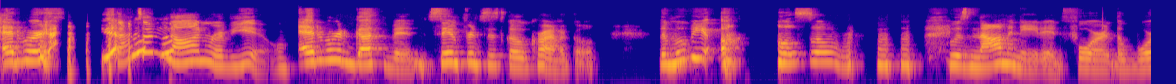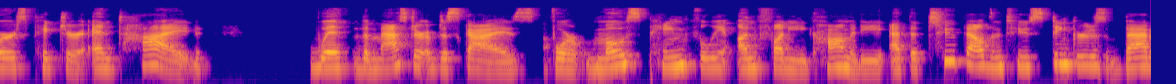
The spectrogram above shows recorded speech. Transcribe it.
Edward. That's a non review. Edward Guthman, San Francisco Chronicle. The movie also was nominated for the worst picture and tied with The Master of Disguise for most painfully unfunny comedy at the 2002 Stinkers Bad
